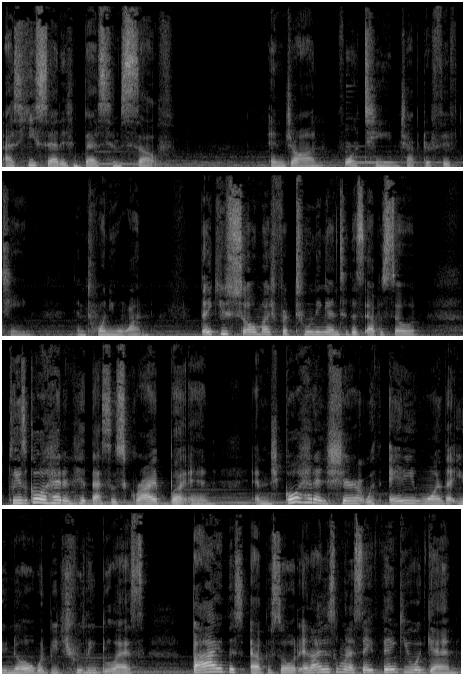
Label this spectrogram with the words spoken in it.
as he said it best himself in John 14, chapter 15 and 21. Thank you so much for tuning into this episode. Please go ahead and hit that subscribe button and go ahead and share it with anyone that you know would be truly blessed by this episode. And I just want to say thank you again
